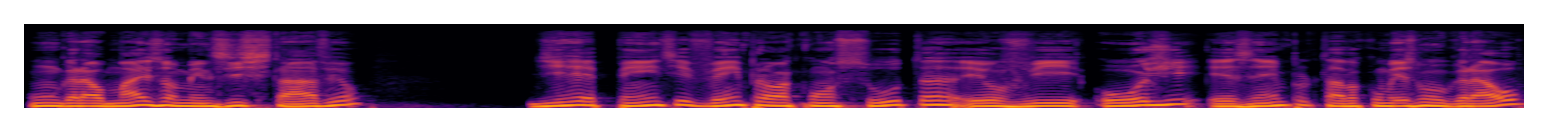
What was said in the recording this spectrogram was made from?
um grau mais ou menos estável. De repente vem para uma consulta, eu vi hoje, exemplo, estava com o mesmo grau,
